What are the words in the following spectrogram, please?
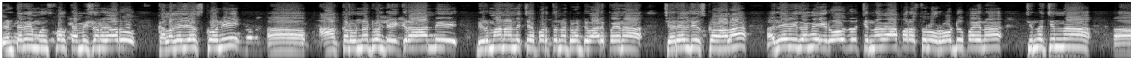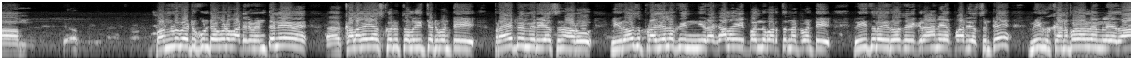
వెంటనే మున్సిపల్ కమిషనర్ గారు కలగజేసుకొని అక్కడ ఉన్నటువంటి విగ్రహాన్ని నిర్మాణాన్ని చేపడుతున్నటువంటి వారిపైన చర్యలు తీసుకోవాలా? అదే విధంగా ఈ రోజు చిన్న వ్యాపారస్తులు రోడ్డు పైన చిన్న చిన్న పనులు పెట్టుకుంటే కూడా వాటిని వెంటనే కలగజేసుకుని తొలగించేటువంటి ప్రయత్నం మీరు చేస్తున్నారు. ఈ రోజు ప్రజలకు ఇన్ని రకాలుగా ఇబ్బంది పడుతున్నటువంటి రీతిలో ఈ రోజు విగ్రహాన్ని ఏర్పాటు చేస్తుంటే మీకు కనపడడం లేదా?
